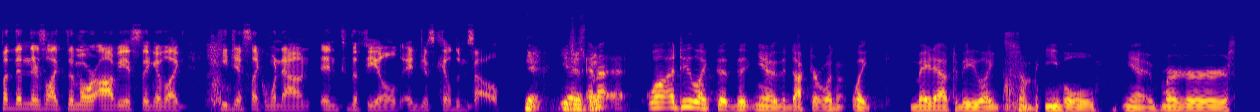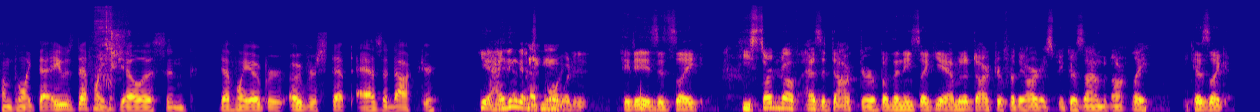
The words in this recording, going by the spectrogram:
but then there's like the more obvious thing of like he just like went out into the field and just killed himself yeah, he yeah, just and went, I, well, I do like that. That you know, the doctor wasn't like made out to be like some evil, you know, murderer or something like that. He was definitely jealous and definitely over overstepped as a doctor. Yeah. I think that's that more point. what it it is. It's like he started off as a doctor, but then he's like, yeah, I'm a doctor for the artist because I'm an art like because like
